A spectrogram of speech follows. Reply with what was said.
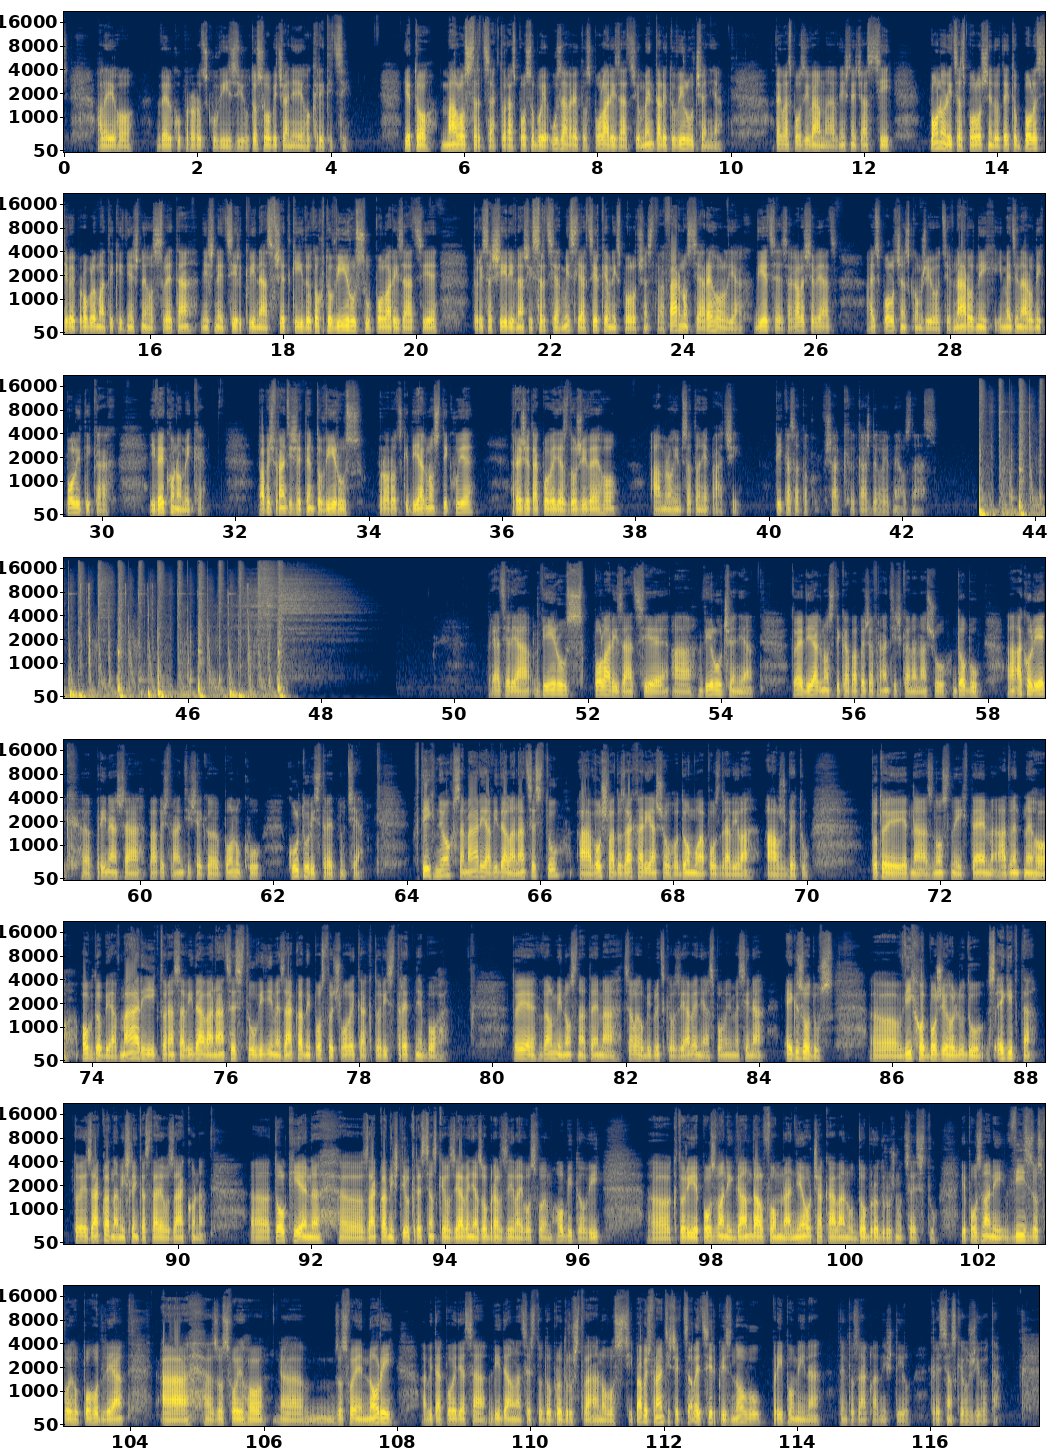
ale jeho veľkú prorockú víziu. To sú obyčajne jeho kritici. Je to malo srdca, ktorá spôsobuje uzavretosť, polarizáciu, mentalitu vylúčenia. A tak vás pozývam v dnešnej časti ponoriť sa spoločne do tejto bolestivej problematiky dnešného sveta, dnešnej cirkvi, nás všetkých, do tohto vírusu polarizácie, ktorý sa šíri v našich srdciach, mysliach, cirkevných spoločenstvách, farnostiach, reholiach, diecezach, ale ešte viac aj v spoločenskom živote, v národných i medzinárodných politikách, i v ekonomike. Pápež František tento vírus prorocky diagnostikuje, reže tak povediať do živého a mnohým sa to nepáči. Týka sa to však každého jedného z nás. Priatelia, vírus polarizácie a vylúčenia. To je diagnostika pápeža Františka na našu dobu. A ako liek prináša pápež František ponuku kultúry stretnutia. V tých dňoch sa Mária vydala na cestu a vošla do Zachariášovho domu a pozdravila Alžbetu. Toto je jedna z nosných tém adventného obdobia. V Márii, ktorá sa vydáva na cestu, vidíme základný postoj človeka, ktorý stretne Boha. To je veľmi nosná téma celého biblického zjavenia. Spomeňme si na Exodus, e, východ Božieho ľudu z Egypta. To je základná myšlienka starého zákona. E, Tolkien e, základný štýl kresťanského zjavenia zobrazil aj vo svojom Hobbitovi, ktorý je pozvaný Gandalfom na neočakávanú dobrodružnú cestu. Je pozvaný výjsť zo svojho pohodlia a zo, svojho, zo svojej nory aby tak povediať sa vydal na cestu dobrodružstva a novosti. Pápež František celej cirkvi znovu pripomína tento základný štýl kresťanského života.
